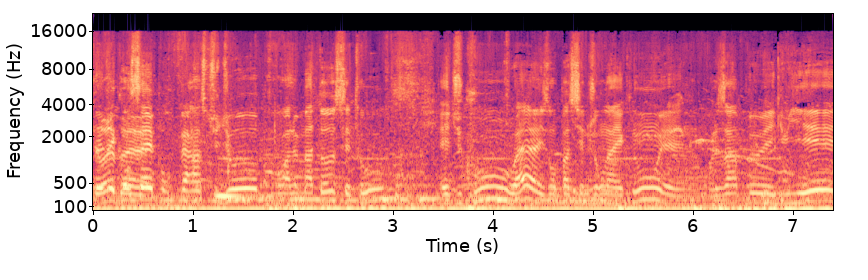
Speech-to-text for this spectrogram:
demander des conseils pour faire un studio, pour voir le matos et tout. Et du coup, ouais, ils ont passé une journée avec nous et on les a un peu aiguillés. Et,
